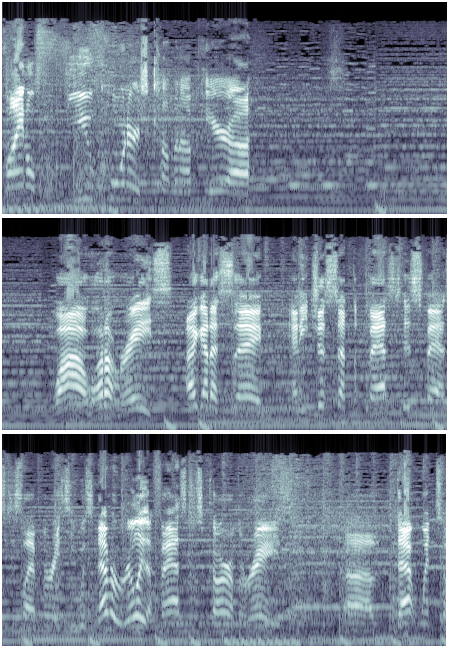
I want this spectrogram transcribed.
Final few corners coming up here. Uh, wow, what a race! I gotta say, and he just set the fast his fastest lap of the race. He was never really the fastest car of the race. Uh, that went to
